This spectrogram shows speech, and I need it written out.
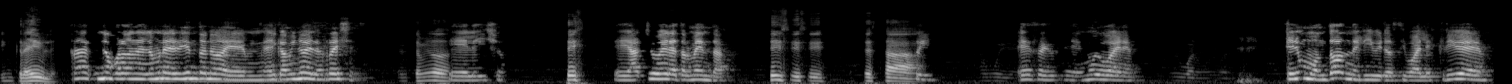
Increíble. Ah, no, perdón, el nombre del viento no, eh, El Camino de los Reyes. El Camino de... Eh, leí yo. Sí. Eh, Archivo de la Tormenta. Sí, sí, sí. Este está... Sí. Es eh, muy bueno. Muy bueno, muy bueno. Tiene un montón de libros igual, escribe.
